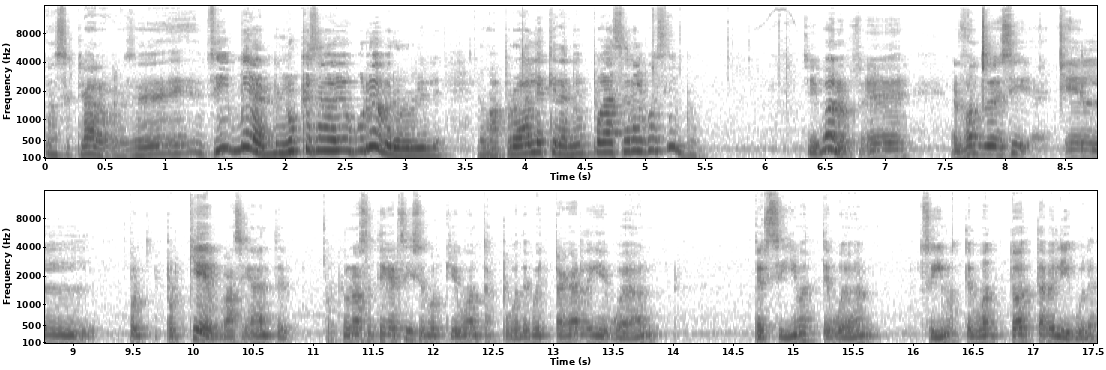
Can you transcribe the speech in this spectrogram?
Entonces, claro, pues, eh, eh, sí, mira, nunca se me había ocurrido, pero lo más probable es que también pueda hacer algo así. po. Sí, bueno, eh, en el fondo decir, el, ¿por, ¿por qué? Básicamente, porque uno hace este ejercicio, porque bueno, tampoco te puedes tragar de que, weón, perseguimos a este weón, seguimos a este weón toda esta película,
